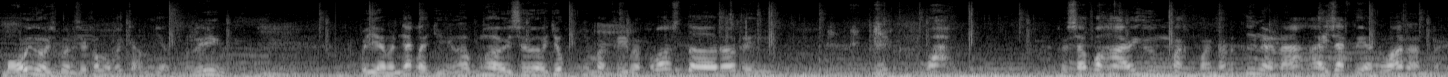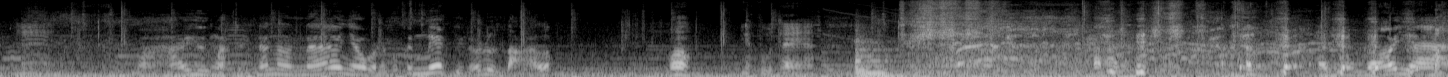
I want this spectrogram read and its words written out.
mỗi người mình sẽ có một cái cảm nhận riêng Ừ. bây giờ mình nhắc lại chuyện cũng hơi xưa chút nhưng mà khi mà có poster đó thì wow rồi sao có hai cái gương mặt mà nó cứ na ná Isaac thì anh quá rành rồi. Ừ. mà hai gương mặt thì nó na ná nhau và nó có cái nét gì đó lạ lắm. Đúng không? Nghe phu thề hả? Anh không nói nha.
